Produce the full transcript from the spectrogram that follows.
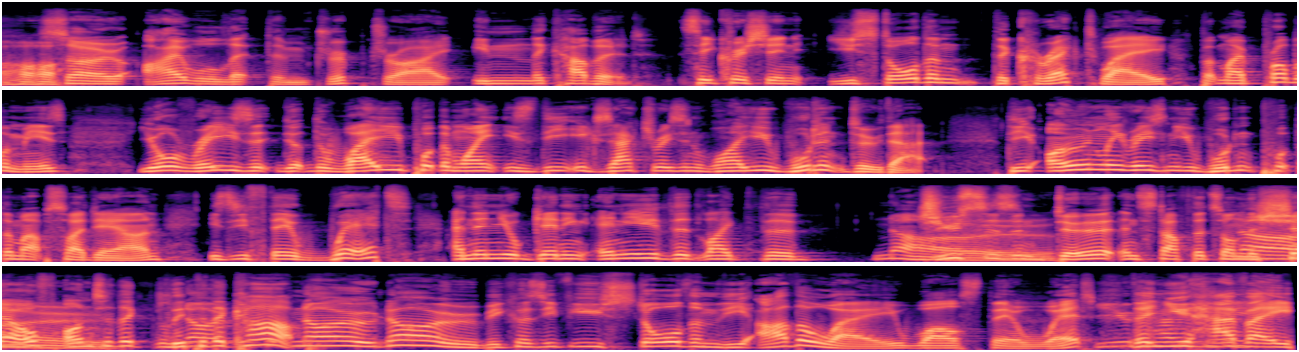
Oh. So I will let them drip dry in the cupboard. See, Christian, you store them the correct way, but my problem is your reason, the way you put them away is the exact reason why you wouldn't do that. The only reason you wouldn't put them upside down is if they're wet, and then you're getting any of the like the No. juices and dirt and stuff that's on the shelf onto the lip of the cup. No, no, because if you store them the other way whilst they're wet, then you have a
